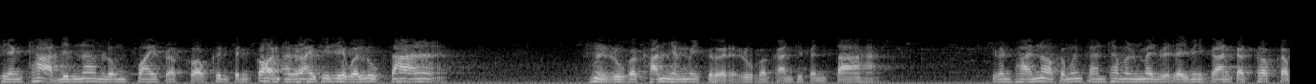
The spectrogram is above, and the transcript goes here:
เพียงธาตุดินน้ำลมไฟประกอบขึ้นเป็นก้อนอะไรที่เรียกว่าลูกตานะรูปขันยังไม่เกิด รูปขันที่เป็นตาที่เป็นภายนอกก็เหมือนกัน ถ้ามันไม่ได้มีการกระทบกับ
